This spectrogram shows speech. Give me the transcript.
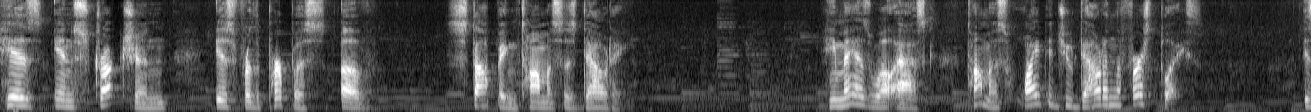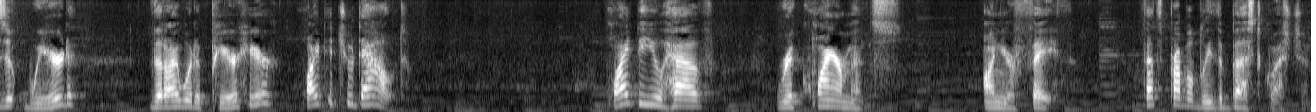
His instruction is for the purpose of stopping Thomas's doubting. He may as well ask, Thomas, why did you doubt in the first place? Is it weird that I would appear here? Why did you doubt? Why do you have requirements on your faith? That's probably the best question.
